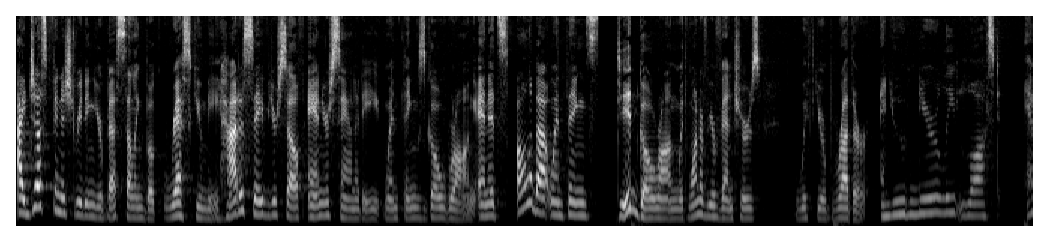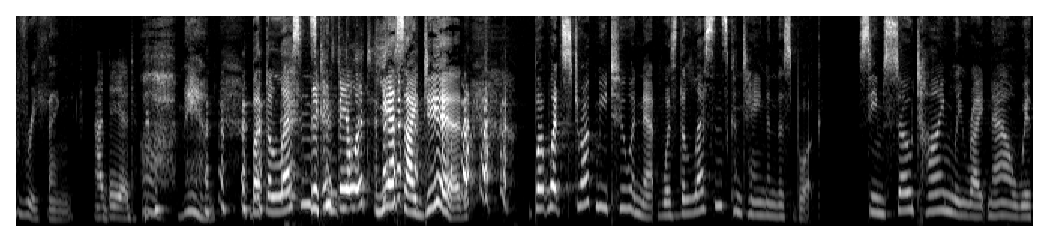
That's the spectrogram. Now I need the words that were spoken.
I just finished reading your best selling book, Rescue Me How to Save Yourself and Your Sanity When Things Go Wrong. And it's all about when things did go wrong with one of your ventures with your brother, and you nearly lost everything. I did. Oh man! But the lessons. did you feel it? yes, I did. But what struck me too, Annette, was the lessons contained in this book seem so timely right now with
